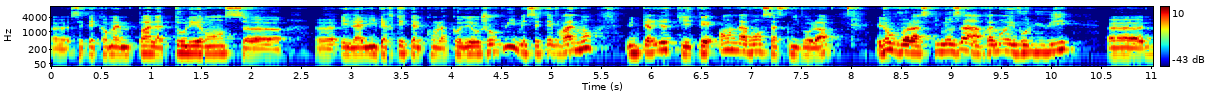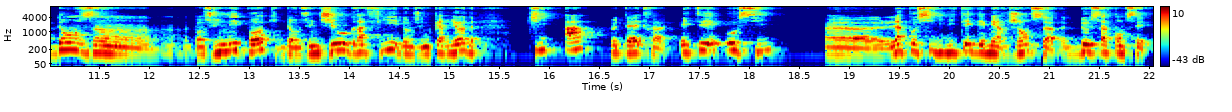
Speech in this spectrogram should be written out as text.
euh, c'était quand même pas la tolérance euh, et la liberté telle qu'on la connaît aujourd'hui, mais c'était vraiment une période qui était en avance à ce niveau-là. Et donc voilà, Spinoza a vraiment évolué dans un dans une époque, dans une géographie et dans une période qui a peut-être été aussi la possibilité d'émergence de sa pensée.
